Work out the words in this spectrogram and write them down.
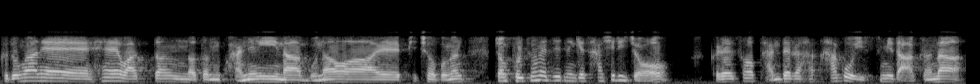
그동안에 해왔던 어떤 관행이나 문화화에 비춰보면 좀 불편해지는 게 사실이죠. 그래서 반대를 하- 하고 있습니다. 그러나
